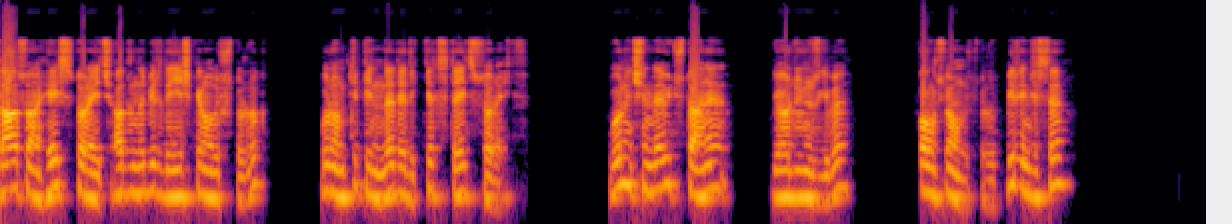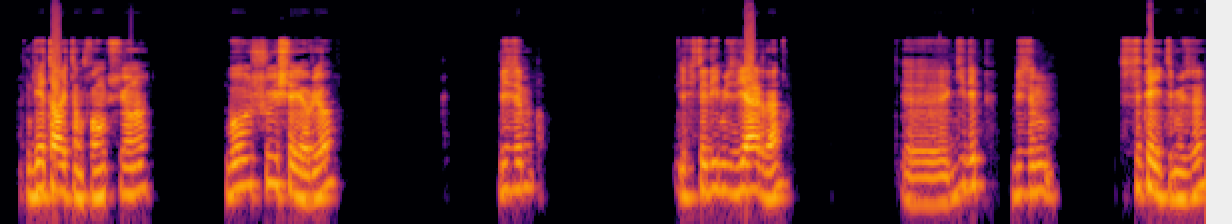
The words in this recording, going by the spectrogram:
Daha sonra hash storage adında bir değişken oluşturduk. Bunun tipini de dedik ki state storage. Bunun içinde 3 tane gördüğünüz gibi fonksiyon oluşturduk. Birincisi get item fonksiyonu. Bu şu işe yarıyor. Bizim istediğimiz yerden e, gidip bizim state'imizi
